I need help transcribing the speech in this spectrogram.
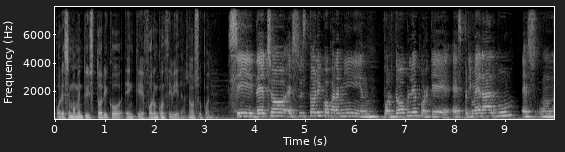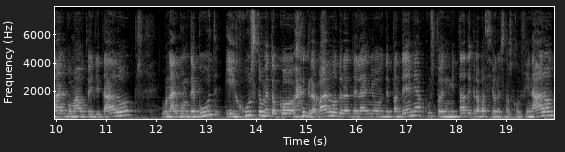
por ese momento histórico en que foron concibidas, non supoño? Sí, de hecho es histórico para mí por doble porque es primer álbum, es un álbum autoeditado, un álbum debut y justo me tocó grabarlo durante el año de pandemia, justo en mitad de grabaciones nos confinaron.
